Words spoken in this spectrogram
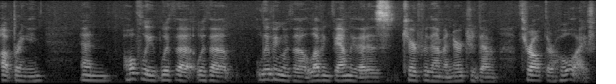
upbringing and hopefully with a with a living with a loving family that has cared for them and nurtured them throughout their whole life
